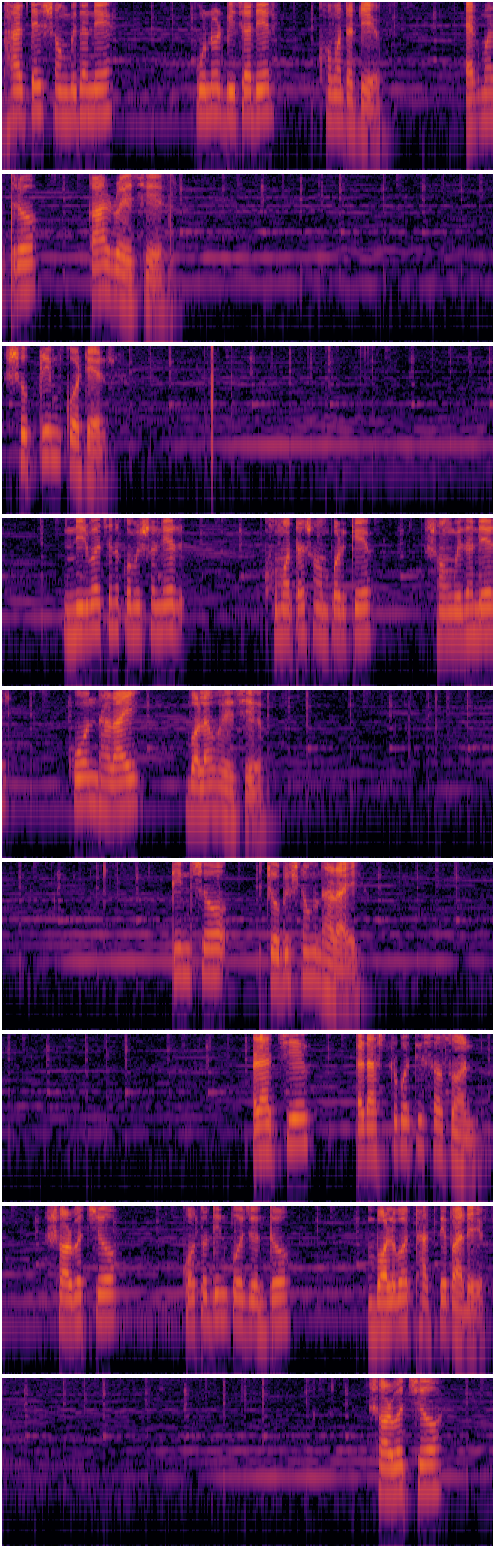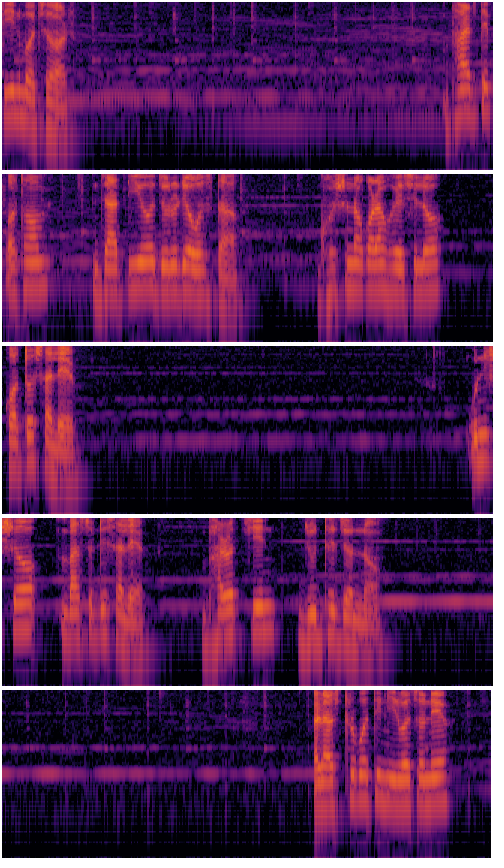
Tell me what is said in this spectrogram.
ভারতের সংবিধানে পুনর্বিচারের ক্ষমতাটি একমাত্র কার রয়েছে? সুপ্রিম কোর্টের। নির্বাচন কমিশনের ক্ষমতা সম্পর্কে সংবিধানের কোন ধারায় বলা হয়েছে। তিনশো চব্বিশ নং ধারায় রাজ্যে রাষ্ট্রপতি শাসন সর্বোচ্চ কতদিন পর্যন্ত বলবৎ থাকতে পারে? সর্বোচ্চ তিন বছর। ভারতে প্রথম জাতীয় জরুরি অবস্থা। ঘোষণা করা হয়েছিল কত সালে? উনিশশো বাষট্টি সালে ভারত চীন যুদ্ধের জন্য। রাষ্ট্রপতি নির্বাচনে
